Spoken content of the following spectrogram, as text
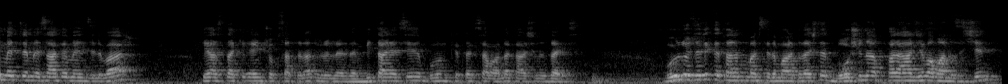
metre mesafe menzili var. Piyasadaki en çok satılan ürünlerden bir tanesi. Bugün köpek savarla karşınızdayız. Bu ürünü özellikle tanıtmak istedim arkadaşlar. Boşuna para harcamamanız için.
